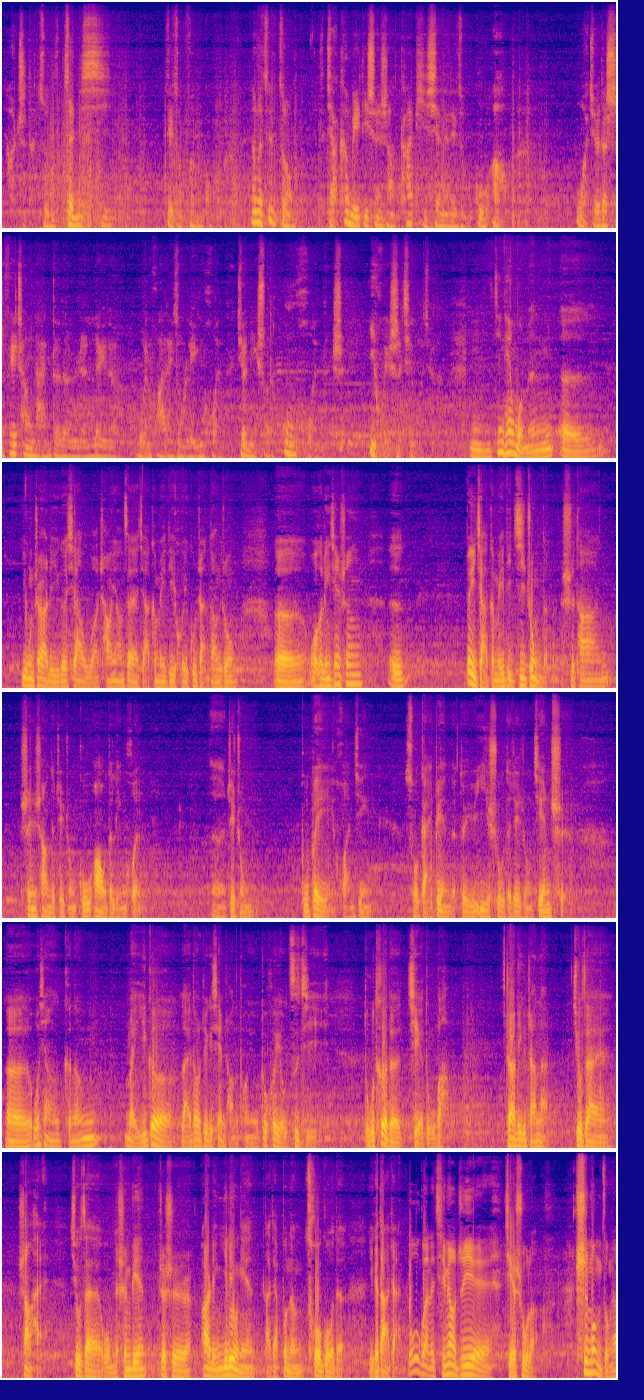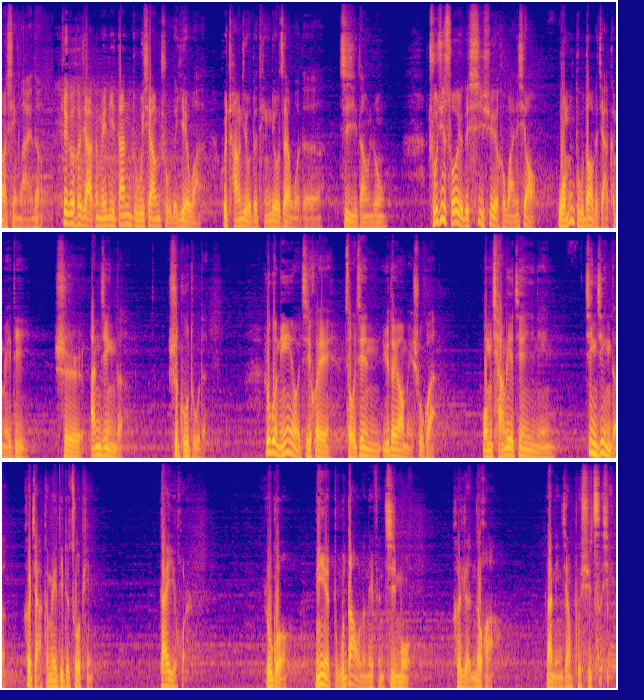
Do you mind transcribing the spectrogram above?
要值得尊珍惜这种风骨。那么这种贾科梅蒂身上他体现的那种孤傲，我觉得是非常难得的人类的文化的一种灵魂。就你说的孤魂是一回事情，我觉得。嗯，今天我们呃用这样的一个下午啊，徜徉在贾科梅蒂回顾展当中，呃，我和林先生呃被贾格梅蒂击中的是他身上的这种孤傲的灵魂，呃，这种不被环境所改变的对于艺术的这种坚持，呃，我想可能每一个来到这个现场的朋友都会有自己独特的解读吧。这样的一个展览就在上海，就在我们的身边。这是二零一六年大家不能错过的一个大展。博物馆的奇妙之夜结束了，是梦总要醒来的。这个和贾科梅蒂单独相处的夜晚，会长久地停留在我的记忆当中。除去所有的戏谑和玩笑，我们读到的贾科梅蒂是安静的，是孤独的。如果您也有机会走进余德耀美术馆，我们强烈建议您静静地和贾科梅蒂的作品待一会儿。如果您也读到了那份寂寞和人的话，那您将不虚此行。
